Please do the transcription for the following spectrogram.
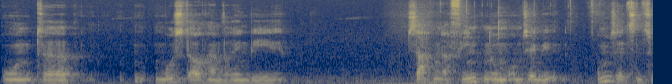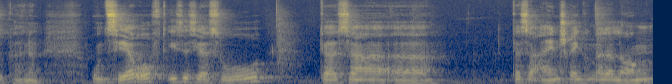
und äh, musste auch einfach irgendwie Sachen erfinden, um, sie irgendwie umsetzen zu können. Und sehr oft ist es ja so, dass, er, äh, dass eine Einschränkung allalong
